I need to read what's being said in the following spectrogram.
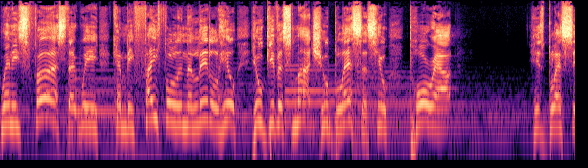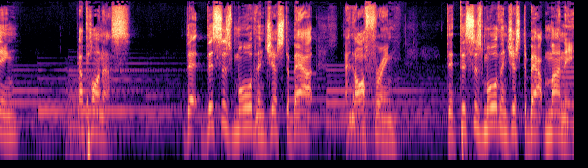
when He's first, that we can be faithful in the little, He'll, he'll give us much. He'll bless us. He'll pour out his blessing upon us. That this is more than just about an offering, that this is more than just about money.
